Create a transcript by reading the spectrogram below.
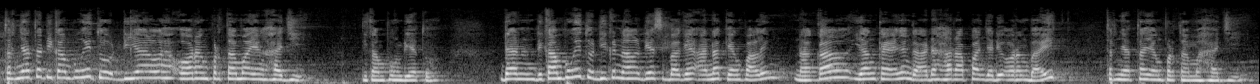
Ternyata di kampung itu dialah orang pertama yang haji di kampung dia tuh. Dan di kampung itu dikenal dia sebagai anak yang paling nakal, yang kayaknya nggak ada harapan jadi orang baik. Ternyata yang pertama haji.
